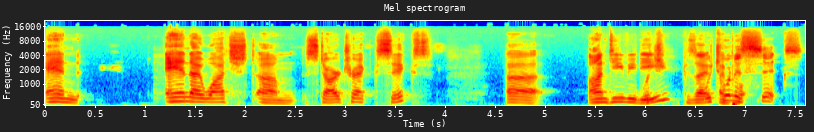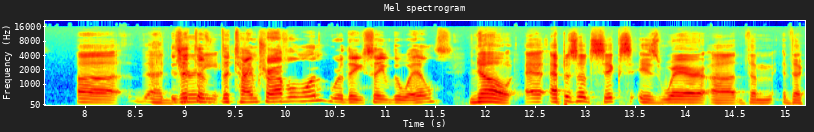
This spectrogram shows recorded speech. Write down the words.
and and I watched um, Star Trek Six uh, on DVD Which, because I which I one pu- is six? Uh, uh, Is Journey- that the the time travel one where they save the whales? no e- episode six is where uh, the the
